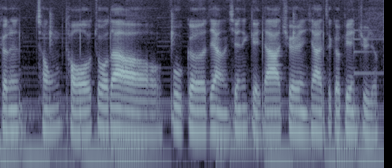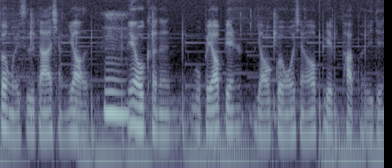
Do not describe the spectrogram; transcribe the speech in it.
可能从头做到副歌这样，先给大家确认一下这个编曲的氛围是不是大家想要的。嗯。因为我可能我不要编摇滚，我想要编 pop 一点，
